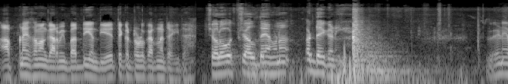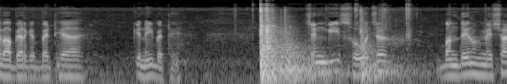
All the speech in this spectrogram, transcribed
ਆਪਣੇ ਸਮਾਂ ਗਰਮੀ ਵੱਧਦੀ ਜਾਂਦੀ ਹੈ, ਇਹ ਤੇ ਕੰਟਰੋਲ ਕਰਨਾ ਚਾਹੀਦਾ ਚਲੋ ਚੱਲਦੇ ਹਾਂ ਹੁਣ ਅੱਡੇ ਗਣੀ ਵੇਣੇ ਬਾਬੇ ਵਰਗੇ ਬੈਠਿਆ ਕਿ ਨਹੀਂ ਬੈਠੇ? ਚੰਗੀ ਸੋਚ ਬੰਦੇ ਨੂੰ ਹਮੇਸ਼ਾ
